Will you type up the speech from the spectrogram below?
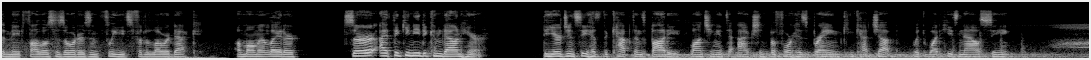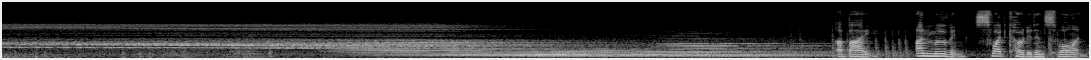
The mate follows his orders and flees for the lower deck. A moment later, Sir, I think you need to come down here. The urgency has the captain's body launching into action before his brain can catch up with what he's now seeing. A body, unmoving, sweat coated, and swollen.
